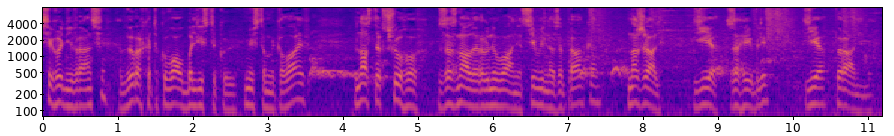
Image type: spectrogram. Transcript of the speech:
Сьогодні вранці ворог атакував балістикою місто Миколаїв, внаслідок чого зазнали руйнування цивільна заправка. На жаль, є загиблі, є поранені.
